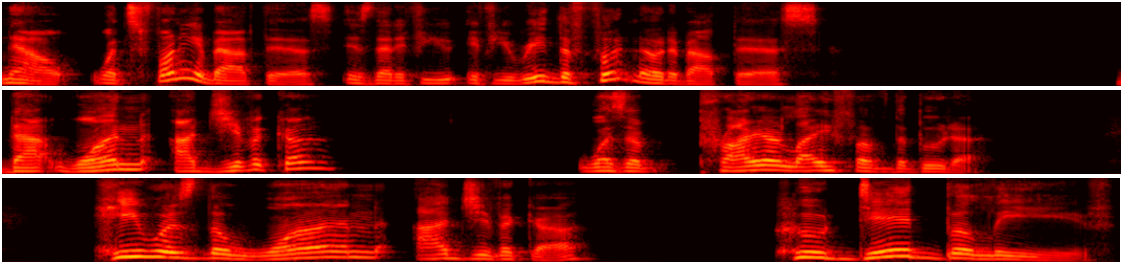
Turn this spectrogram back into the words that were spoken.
Now, what's funny about this is that if you if you read the footnote about this, that one Ajivaka was a prior life of the Buddha. He was the one Ajivika who did believe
